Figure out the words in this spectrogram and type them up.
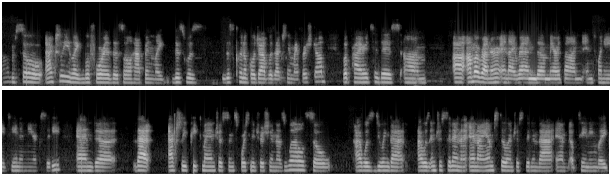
Um, so actually like before this all happened like this was this clinical job was actually my first job. But prior to this um, uh, i'm a runner and i ran the marathon in 2018 in new york city. And uh, that actually piqued my interest in sports nutrition as well. So i was doing that I was interested in, and I am still interested in that and obtaining like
